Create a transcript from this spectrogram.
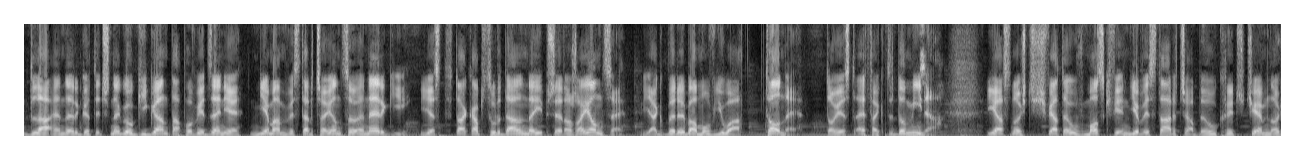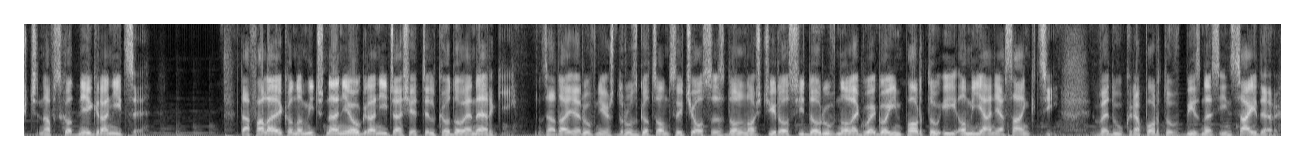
Dla energetycznego giganta powiedzenie: Nie mam wystarczająco energii jest tak absurdalne i przerażające, jakby ryba mówiła: Tonę. To jest efekt domina. Jasność świateł w Moskwie nie wystarcza, by ukryć ciemność na wschodniej granicy. Ta fala ekonomiczna nie ogranicza się tylko do energii. Zadaje również druzgocący cios zdolności Rosji do równoległego importu i omijania sankcji. Według raportów Business Insider,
